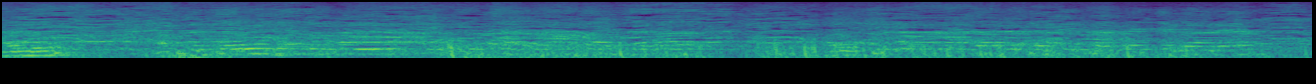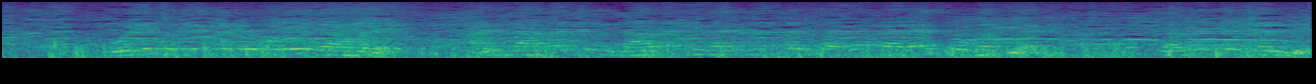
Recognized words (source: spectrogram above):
हॅलो. आपल्या सर्व बंधूंनी आपल्याला औषध गाड्या मुली मुलीकडे बोलून घ्यावे आणि दादाची दादा निघाल्यानंतर सगळ्या गाड्या सोबत घ्या सगळ्यांच्या जल्दी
